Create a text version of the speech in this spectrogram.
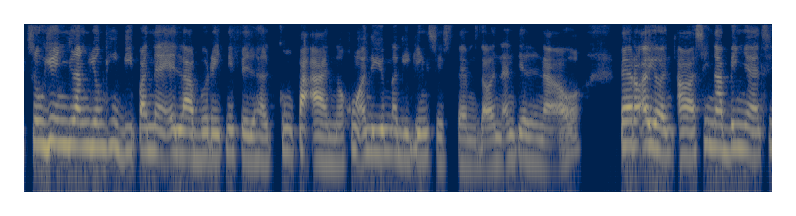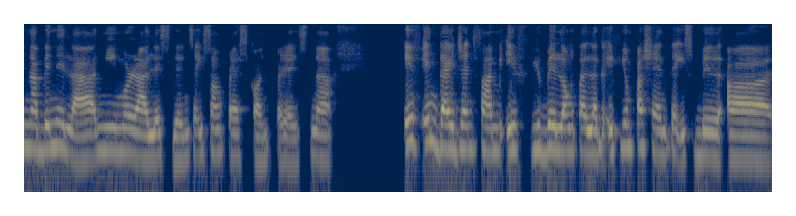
So, yun lang yung hindi pa na-elaborate ni PhilHealth kung paano, kung ano yung magiging system doon until now. Pero ayun, ah, sinabi niya, sinabi nila ni Morales din sa isang press conference na if indigent family, if you belong talaga, if yung pasyente is bil, uh,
